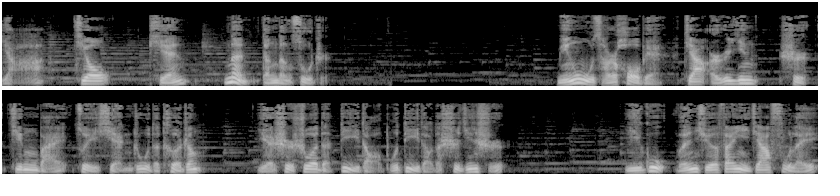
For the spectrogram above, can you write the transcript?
雅、娇、甜、嫩等等素质。名物词后边加儿音，是精白最显著的特征。也是说的地道不地道的试金石。已故文学翻译家傅雷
